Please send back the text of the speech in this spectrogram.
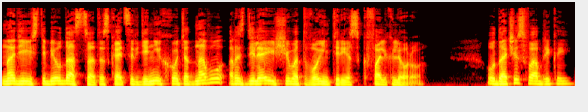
Надеюсь, тебе удастся отыскать среди них хоть одного, разделяющего твой интерес к фольклору. Удачи с фабрикой.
